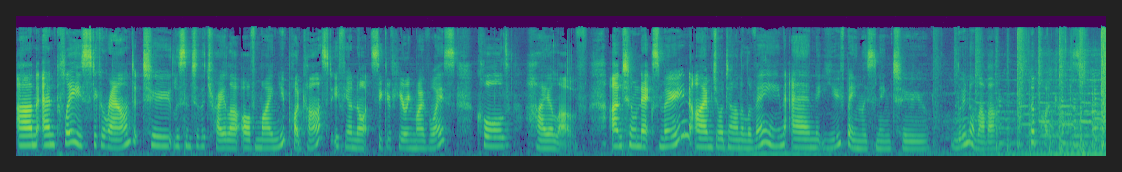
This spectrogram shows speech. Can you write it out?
Um, and please stick around to listen to the trailer of my new podcast, if you're not sick of hearing my voice, called Higher Love. Until next moon, I'm Jordana Levine, and you've been listening to Lunar Lover, the podcast.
